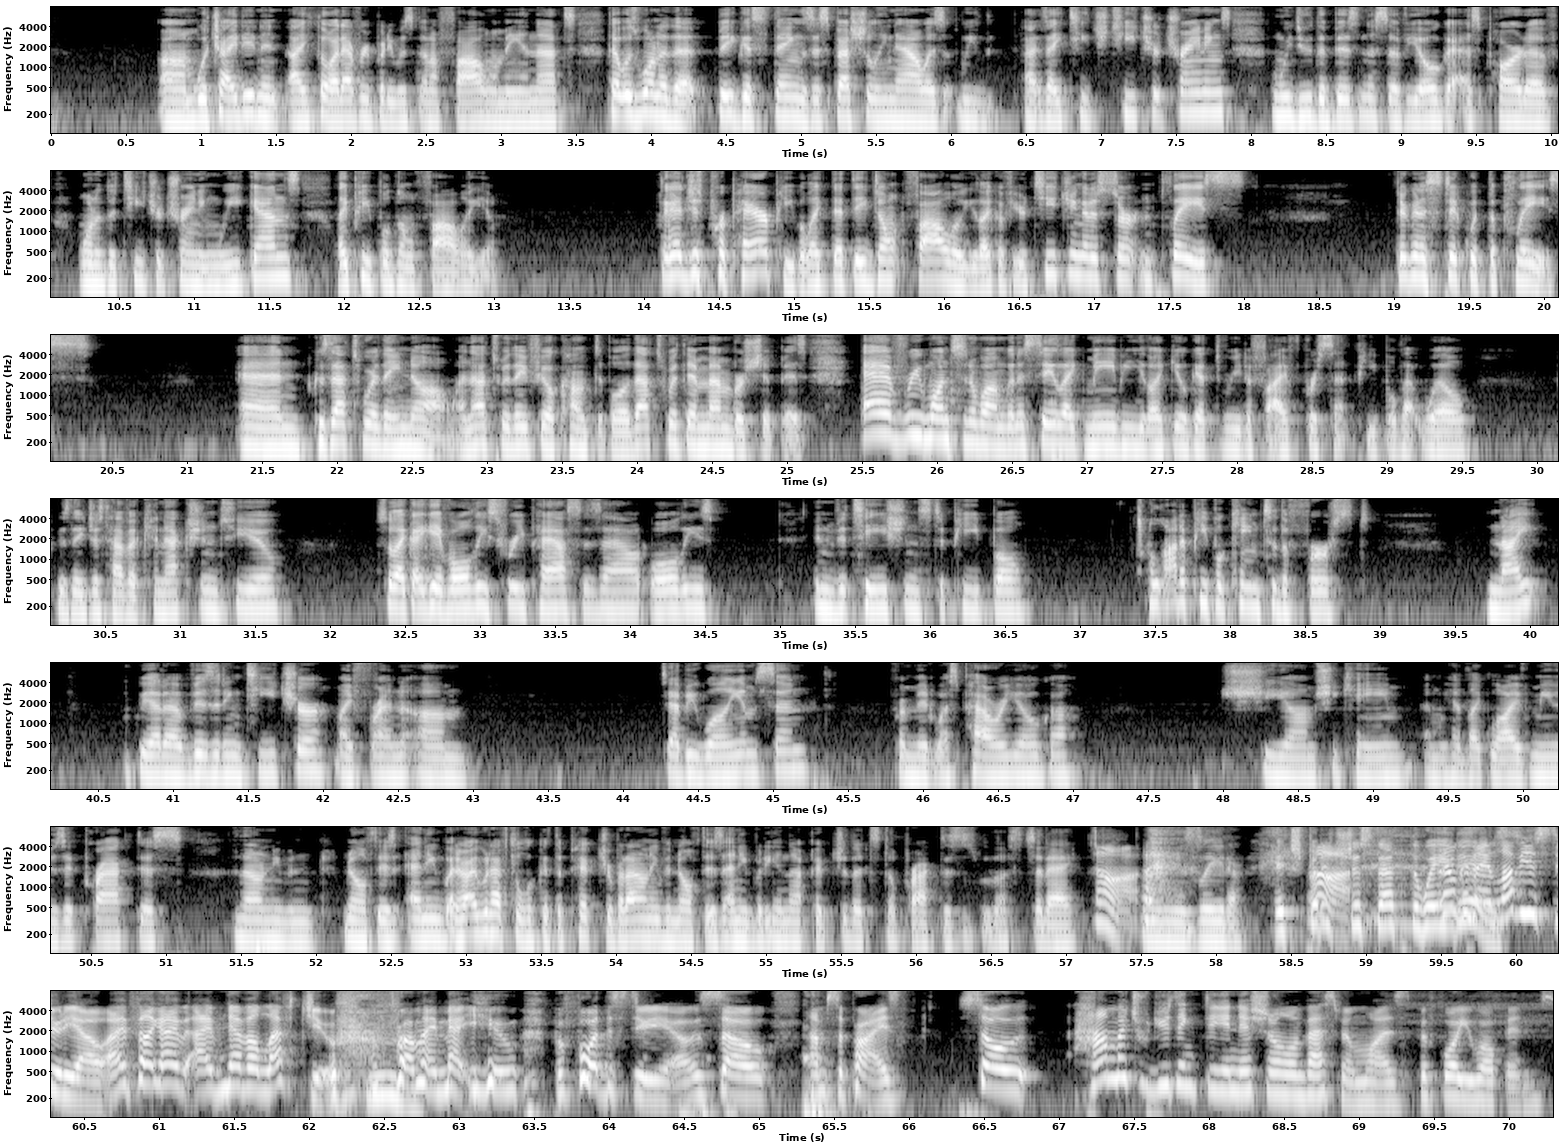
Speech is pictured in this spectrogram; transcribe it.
um, which I didn't. I thought everybody was going to follow me, and that's that was one of the biggest things, especially now as we as I teach teacher trainings and we do the business of yoga as part of one of the teacher training weekends. Like people don't follow you. Like I just prepare people like that they don't follow you. Like if you're teaching at a certain place, they're going to stick with the place and because that's where they know and that's where they feel comfortable that's where their membership is every once in a while i'm going to say like maybe like you'll get 3 to 5% people that will because they just have a connection to you. So like I gave all these free passes out, all these invitations to people. A lot of people came to the first night. We had a visiting teacher, my friend um, Debbie Williamson from Midwest Power Yoga. She um she came and we had like live music practice. And I don't even know if there's anybody. I would have to look at the picture, but I don't even know if there's anybody in that picture that still practices with us today, Aw. nine years later. It's but Aw. it's just that the way No, it because. I love your studio. I feel like I've, I've never left you from I met you before the studio. So I'm surprised. So, how much would you think the initial investment was before you opened?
